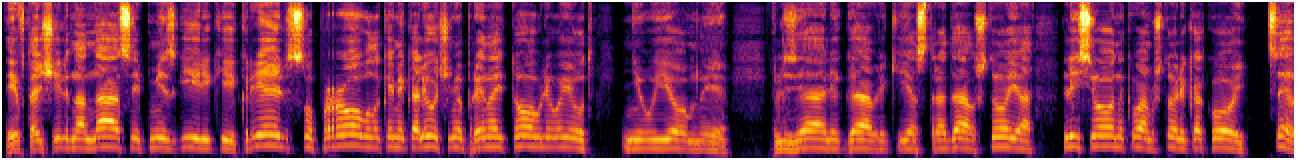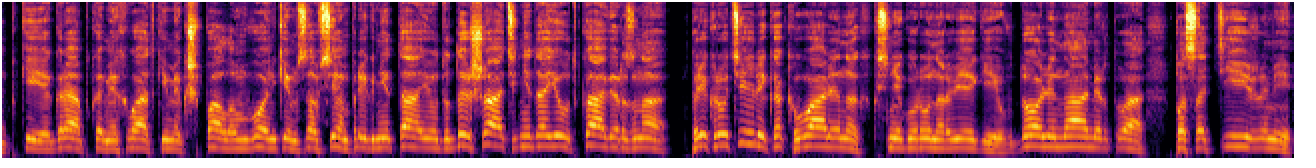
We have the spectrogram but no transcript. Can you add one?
и втащили на насыпь мизгирики, к рельсу проволоками колючими принайтовливают неуемные. Взяли гаврики, я страдал, что я, лисенок вам, что ли, какой? Цепкие, грабками хваткими к шпалам воньким совсем пригнетают, дышать не дают каверзно. Прикрутили, как валенок, к снегуру Норвегии, вдоль намертво, пассатижами,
